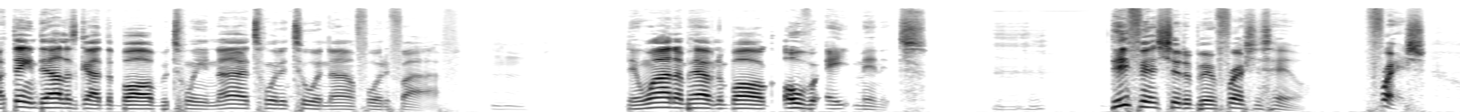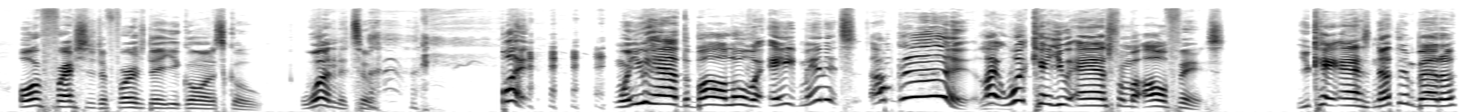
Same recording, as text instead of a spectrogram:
I think Dallas got the ball between 9:22 and 9:45. Mhm. They wind up having the ball over eight minutes. Defense should have been fresh as hell, fresh, or fresh as the first day you're going to school. One or two. but when you have the ball over eight minutes, I'm good. Like, what can you ask from an offense? You can't ask nothing better.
